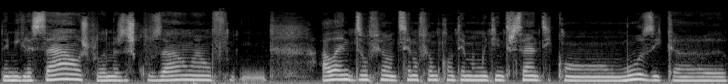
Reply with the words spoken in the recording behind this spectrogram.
da imigração, os problemas da exclusão. É um além de, um filme, de ser um filme com um tema muito interessante e com música, um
